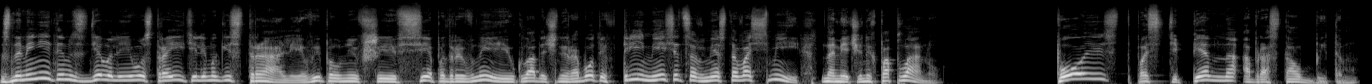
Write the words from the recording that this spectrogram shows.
Знаменитым сделали его строители магистрали, выполнившие все подрывные и укладочные работы в три месяца вместо восьми, намеченных по плану. Поезд постепенно обрастал бытом.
